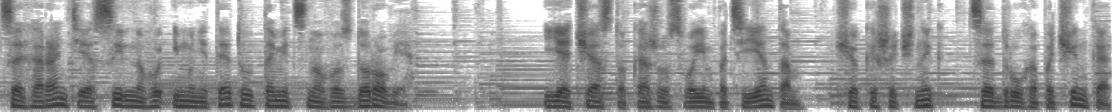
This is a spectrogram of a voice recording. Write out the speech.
це гарантія сильного імунітету та міцного здоров'я. Я часто кажу своїм пацієнтам, що кишечник це друга печінка,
